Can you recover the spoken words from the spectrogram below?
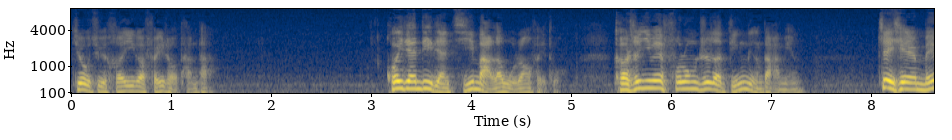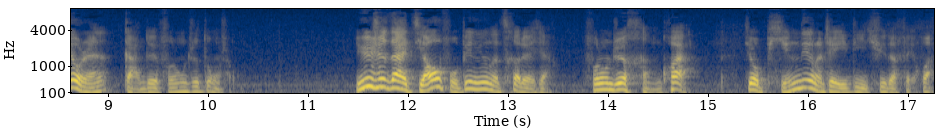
就去和一个匪首谈判。会见地点挤满了武装匪徒。可是因为伏龙芝的鼎鼎大名，这些人没有人敢对伏龙芝动手。于是，在剿抚并用的策略下，伏龙芝很快就平定了这一地区的匪患。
